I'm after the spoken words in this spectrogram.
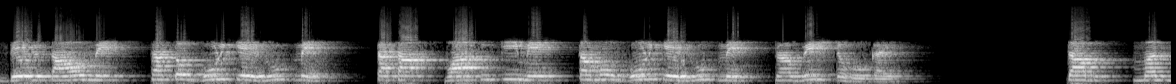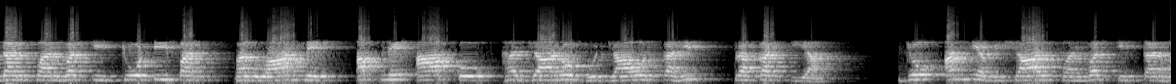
देवताओं में सतोगुण के रूप में तथा वासुकी में तमोगुण के रूप में प्रविष्ट हो गए। तब मंदर पर्वत की चोटी पर भगवान ने अपने आप को हज़ारों भुजाओं सहित प्रकट किया, जो अन्य विशाल पर्वत की तरह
